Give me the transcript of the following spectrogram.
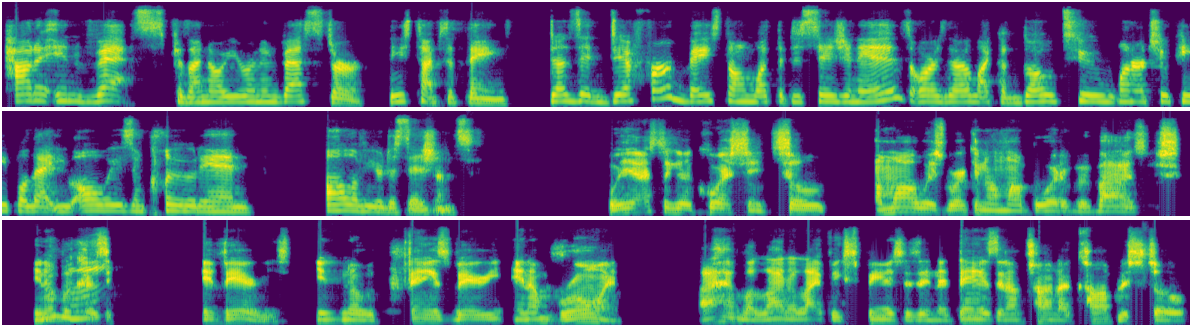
how to invest, because I know you're an investor, these types of things. Does it differ based on what the decision is, or is there like a go to one or two people that you always include in all of your decisions? Well, yeah, that's a good question. So I'm always working on my board of advisors, you know, mm-hmm. because it, it varies. You know, things vary and I'm growing. I have a lot of life experiences and the things that I'm trying to accomplish. So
